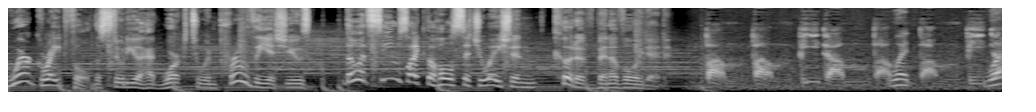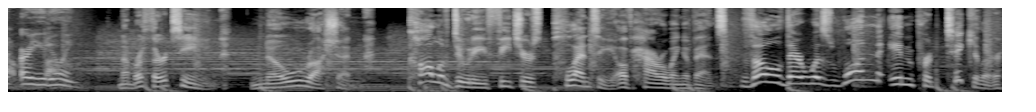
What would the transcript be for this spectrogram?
We're grateful the studio had worked to improve the issues, though it seems like the whole situation could have been avoided. Bum bum be dum bum What- bum be What are you bum. doing? Number 13. No Russian. Call of Duty features plenty of harrowing events, though there was one in particular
